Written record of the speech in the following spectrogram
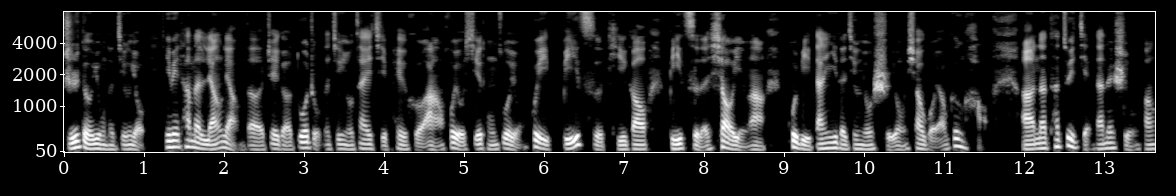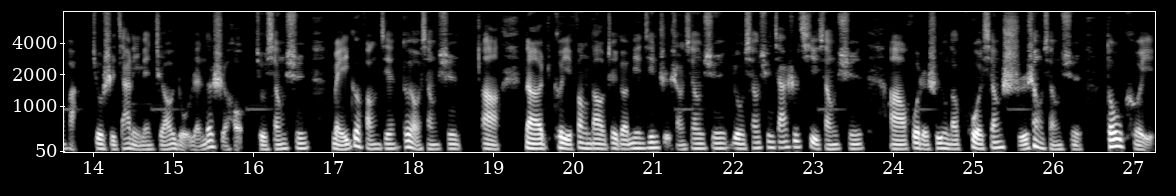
值得用的精油，因为它们两两的这个多种的精油在一起配合啊，会有协同作用，会彼此提高彼此的效应啊。会比单一的精油使用效果要更好啊！那它最简单的使用方法就是家里面只要有人的时候就香薰，每一个房间都要香薰啊。那可以放到这个面巾纸上香薰，用香薰加湿器香薰啊，或者是用到扩香石上香薰都可以。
